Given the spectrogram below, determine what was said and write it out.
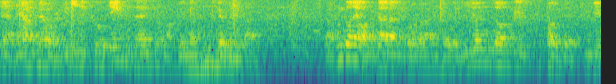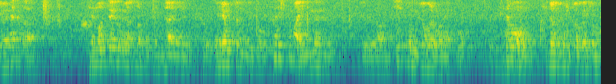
네, 안녕하세요. 리니지2 게임 디자인 팀을 맡고 있는 한지혁입니다. 그러니까 혼돈의 왕자라는 거를 한 저희가 2년 전부터 이제 준비를 했어요. 제멋대로면서도 굉장히 그 매력적이고 카리스마 있는 그런 신종족을 원했고 새로운 기존 종족에 좀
